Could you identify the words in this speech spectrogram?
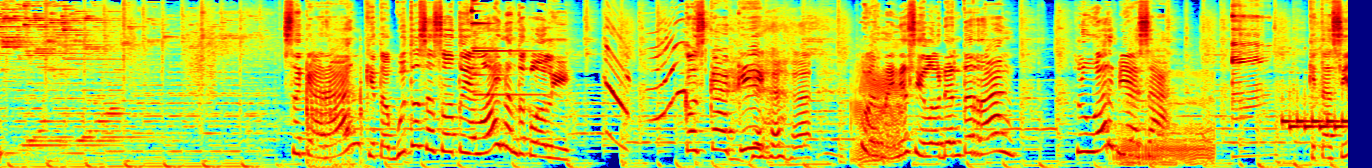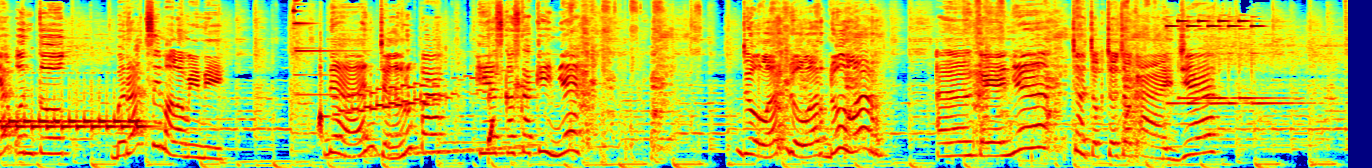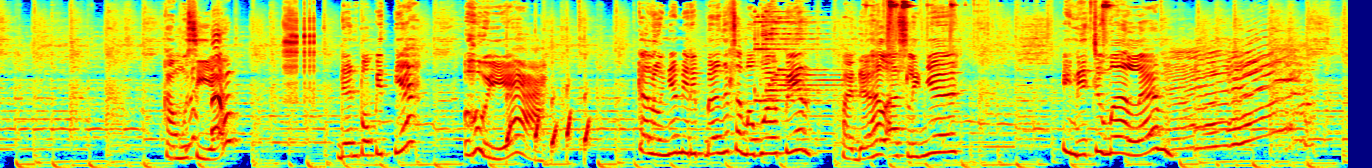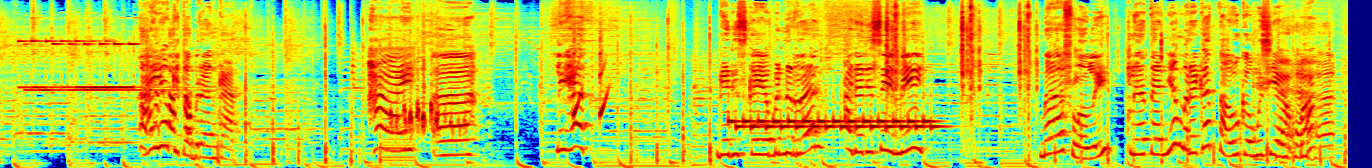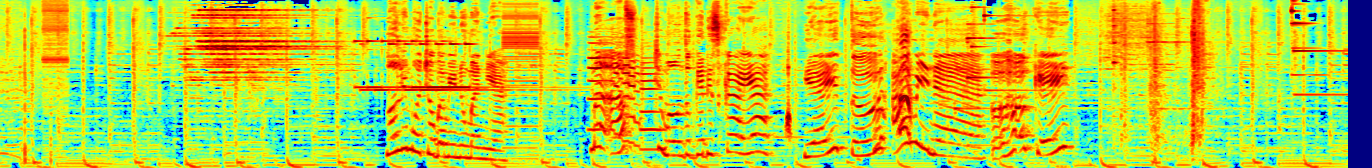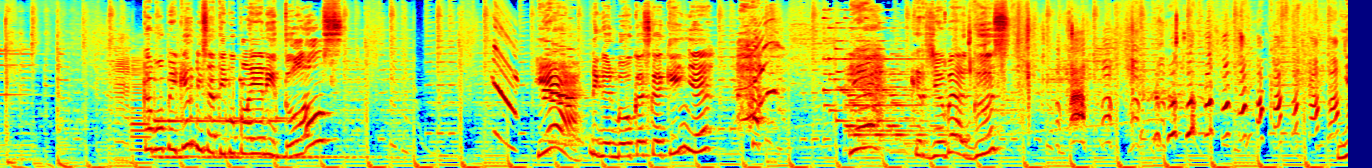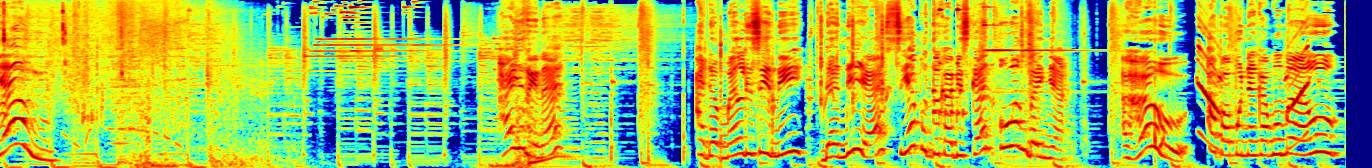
Sekarang kita butuh sesuatu yang lain untuk Loli. Kos kaki. Warnanya silau dan terang. Luar biasa. Kita siap untuk beraksi malam ini. Dan jangan lupa hias kaos kakinya. Dolar, dolar, dolar. Eh, kayaknya cocok-cocok aja. Kamu siap? Dan popitnya? Oh ya, kalungnya mirip banget sama buah pir. Padahal aslinya ini cuma lem. Ayo kita berangkat. Hai, uh, lihat. Gadis kaya beneran ada di sini. Maaf, Loli. Kelihatannya mereka tahu kamu siapa. Loli mau coba minumannya. Maaf, cuma untuk gadis kaya, yaitu Amina. Oh, Oke, okay. Kamu pikir bisa tipu pelayan itu, Lols? Ya, dengan bau kas kakinya. Ya, kerja bagus. Nyam. Hai Rina. Ada Mel di sini dan dia siap untuk habiskan uang banyak. Oh, apa pun yang kamu mau.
